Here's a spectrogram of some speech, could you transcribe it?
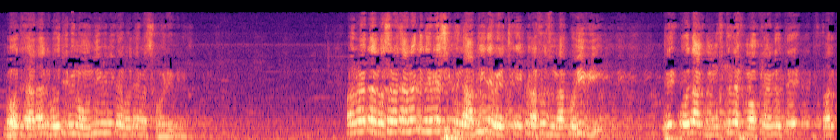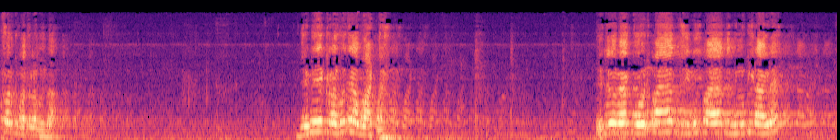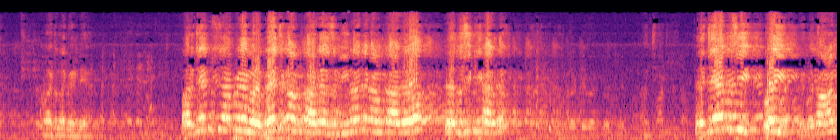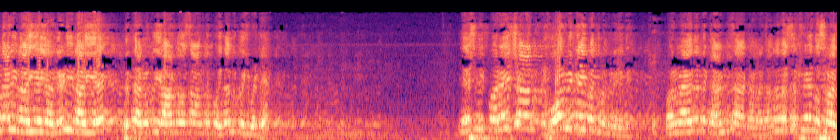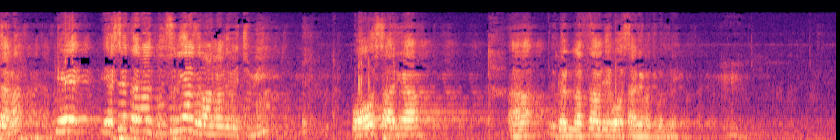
ਬਹੁਤ ਜ਼ਿਆਦਾ ਨਹੀਂ ਬਹੁਤੀ ਮੈਨੂੰ ਆਉਂਦੀ ਵੀ ਨਹੀਂ ਤੇ ਬਹੁਤੇ ਮੈਂ ਸਿਖਾਉਣੀ ਵੀ ਨਹੀਂ। ਪਰ ਮੈਂ ਤਾਂ ਦੱਸਣਾ ਚਾਹਨਾ ਕਿ ਜਿਵੇਂ ਅਸੀਂ ਪੰਜਾਬੀ ਦੇ ਵਿੱਚ ਇੱਕ ਲਫ਼ਜ਼ ਹੁੰਦਾ ਕੋਈ ਵੀ, ਤੇ ਉਹਦਾ ਮੁxtਲਫ ਮੌਕਿਆਂ ਦੇ ਉੱਤੇ ਫ਼ਰਕ ਫ਼ਰਕ ਮਤਲਬ ਹੁੰਦਾ। ਜਿਵੇਂ ਇੱਕ ਲਫ਼ਜ਼ ਹੈ ਵੱਟ। ਤੇ ਜਦੋਂ ਮੈਂ ਕੋਟ ਪਾਇਆ, ਤੁਸੀਂ ਨਹੀਂ ਪਾਇਆ, ਤੇ ਮੈਨੂੰ ਕੀ ਲੱਗ ਰਿਹਾ? ਵੱਟ ਲੱਗਣ ਡਿਆ। ਪਰ ਜੇ ਤੁਸੀਂ ਆਪਣੇ ਮਰਬੇ 'ਚ ਕੰਮ ਕਰ ਰਹੇ ਹੋ, ਜ਼ਮੀਨਾਂ 'ਤੇ ਕੰਮ ਕਰ ਰਹੇ ਹੋ, ਤੇ ਤੁਸੀਂ ਕੀ ਕਰਦੇ ਹੋ? ਤੇ ਜੇ ਤੁਸੀਂ ਕੋਈ ਦੁਕਾਨਦਾਰੀ ਲਾਈ ਹੈ ਜਾਂ ਰੇੜੀ ਲਾਈ ਹੈ, ਤੇ ਤੁਹਾਨੂੰ ਕੋਈ ਯਾਰ ਦੋਸਤ ਆਣ ਕੇ ਪੁੱਛਦਾ ਵੀ ਕੁਝ ਬਟੇ ਇਸ ਲਈ ਪਰੇਸ਼ਾਨ ਹੋਰ ਵੀ ਕਈ ਮਤਲਬ ਨੇ ਨੇ। ਪਰ ਮੈਂ ਇਹਦੇ ਤੇ ਟਾਈਮ ਨਹੀਂ ਜ਼ਾਇਆ ਕਰਨਾ ਚਾਹੁੰਦਾ। ਮੈਂ ਸਿਰਫ ਇਹ ਦੱਸਣਾ ਚਾਹਨਾ ਕਿ ਇਸੇ ਤਰ੍ਹਾਂ ਦੂਸਰੀਆਂ ਜ਼ਬਾਨਾਂ ਦੇ ਵਿੱਚ ਵੀ ਬਹੁਤ ਸਾਰੀਆਂ ਗੱਲ ਲਫ਼ਜ਼ਾਂ ਦੇ ਬਹੁਤ ਸਾਰੇ ਮਤਲਬ ਨੇ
